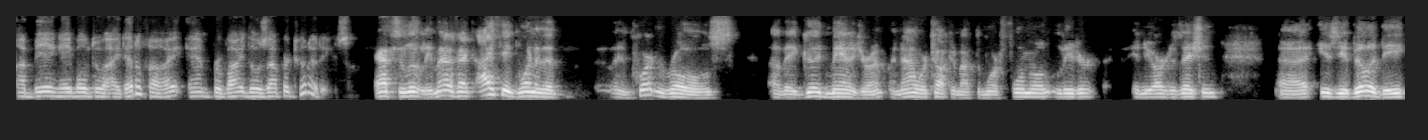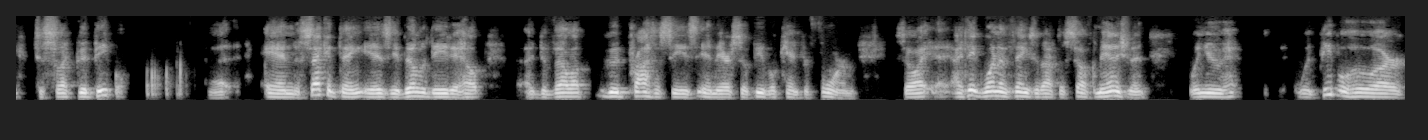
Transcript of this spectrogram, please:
of being able to identify and provide those opportunities. Absolutely. Matter of fact, I think one of the important roles of a good manager, and now we're talking about the more formal leader in the organization, uh, is the ability to select good people. Uh, and the second thing is the ability to help uh, develop good processes in there so people can perform. So I, I think one of the things about the self-management, when you when people who are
